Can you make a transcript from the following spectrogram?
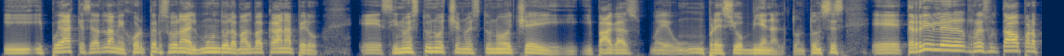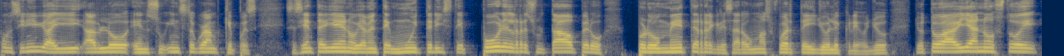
Y, pueda que seas la mejor persona del mundo, la más bacana, pero eh, si no es tu noche, no es tu noche y, pagas eh, un precio bien alto. Entonces, eh, terrible resultado para Poncinibio. Ahí habló en su Instagram que pues se siente bien, obviamente muy triste por el resultado, pero promete regresar aún más fuerte y yo le creo. Yo, yo todavía no estoy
